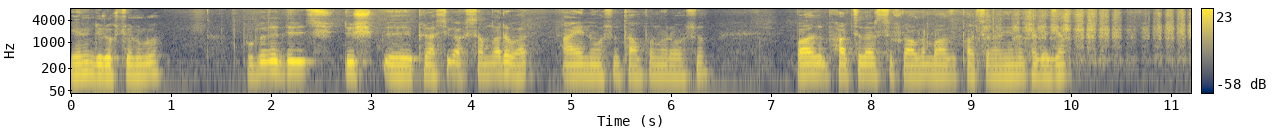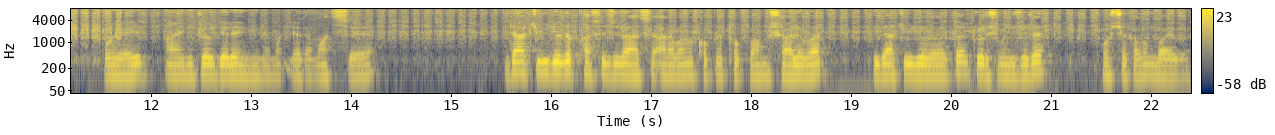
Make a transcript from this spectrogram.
Yeni direksiyonu bu. Burada da dış, dış e, plastik aksamları var. Aynı olsun tamponları olsun. Bazı parçaları sıfır aldım. Bazı parçaları yeni takacağım. Boyayıp aynı gövde rengine ya da matseye. Bir dahaki videoda pasajı dahası arabanın komple toplanmış hali var. Bir dahaki videolarda görüşmek üzere. Hoşçakalın bay bay.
